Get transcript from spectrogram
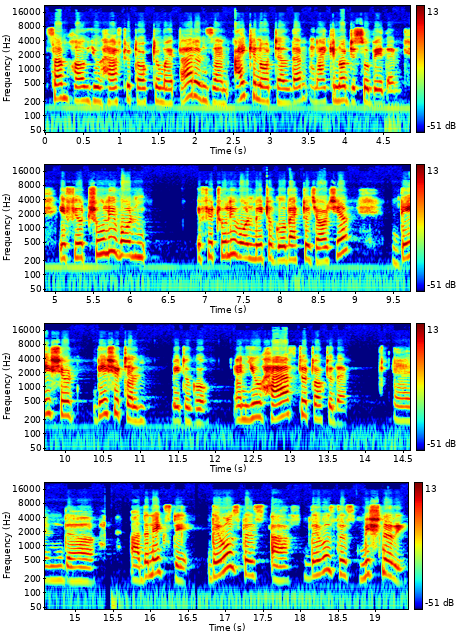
somehow you have to talk to my parents and i cannot tell them and i cannot disobey them. If you truly want if you truly want me to go back to georgia they should they should tell me to go and you have to talk to them. And uh, uh, the next day there was this uh, there was this missionary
